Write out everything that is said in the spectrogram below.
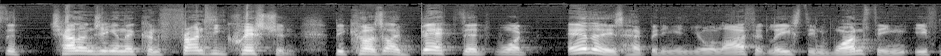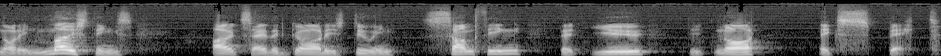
the challenging and the confronting question because I bet that whatever is happening in your life, at least in one thing, if not in most things, I would say that God is doing something that you did not expect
